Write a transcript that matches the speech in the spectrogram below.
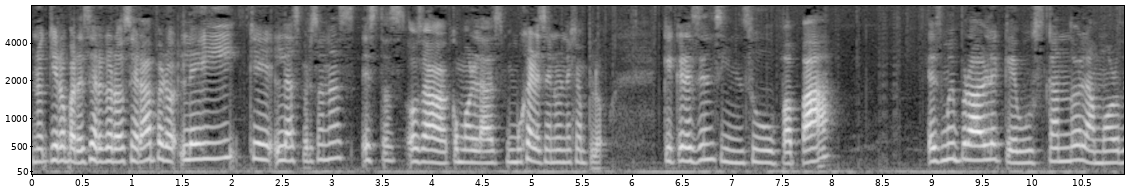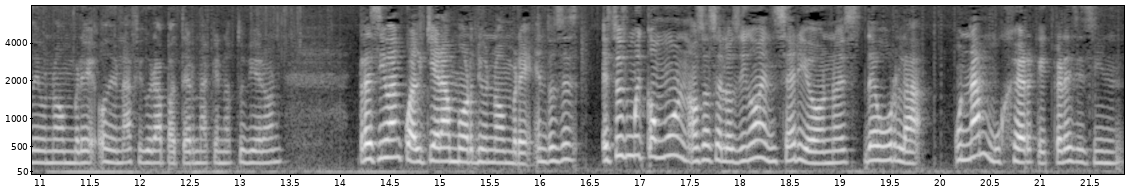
no quiero parecer grosera, pero leí que las personas, estas, o sea, como las mujeres en un ejemplo, que crecen sin su papá, es muy probable que buscando el amor de un hombre o de una figura paterna que no tuvieron, reciban cualquier amor de un hombre. Entonces, esto es muy común, o sea, se los digo en serio, no es de burla. Una mujer que crece sin,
